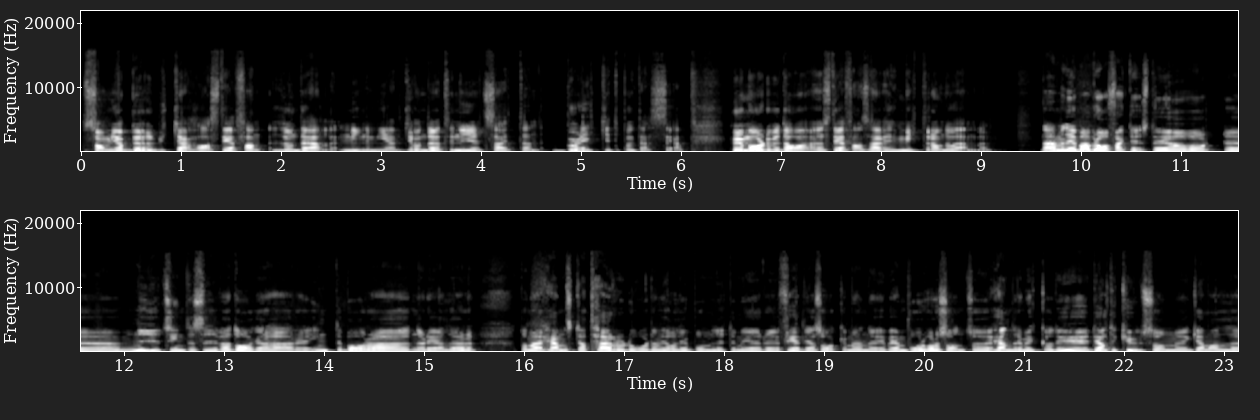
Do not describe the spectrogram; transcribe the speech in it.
som jag brukar ha, Stefan Lundell, min medgrundare till nyhetssajten breakit.se. Hur mår du idag, Stefan, så här i mitten av november? Nej, men det är bara bra faktiskt. Det har varit eh, nyhetsintensiva dagar här. Inte bara när det gäller de här hemska terrordåden. Vi håller ju på med lite mer eh, fredliga saker, men eh, även på vår horisont så händer det mycket. Och det är, det är alltid kul som gammal eh,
